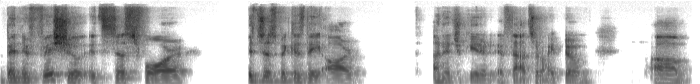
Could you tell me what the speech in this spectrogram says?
beneficial. It's just for it's just because they are uneducated if that's the right term. Um,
